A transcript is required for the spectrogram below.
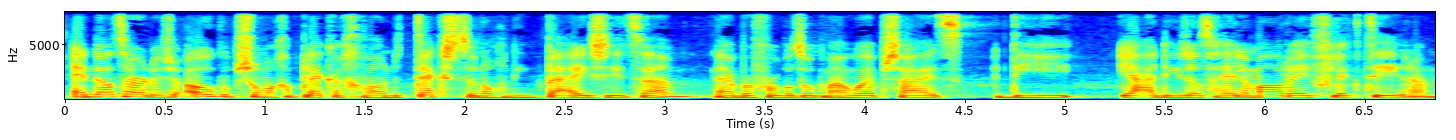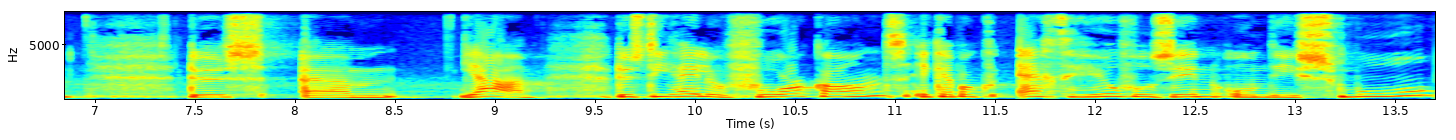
En dat er dus ook op sommige plekken gewoon de teksten nog niet bij zitten. Uh, bijvoorbeeld op mijn website, die, ja, die dat helemaal reflecteren. Dus um, ja, dus die hele voorkant. Ik heb ook echt heel veel zin om die smoel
